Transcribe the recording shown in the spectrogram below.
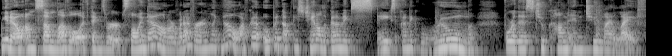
you know, on some level, if things were slowing down or whatever, I'm like, no, I've got to open up these channels. I've got to make space. I've got to make room for this to come into my life.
